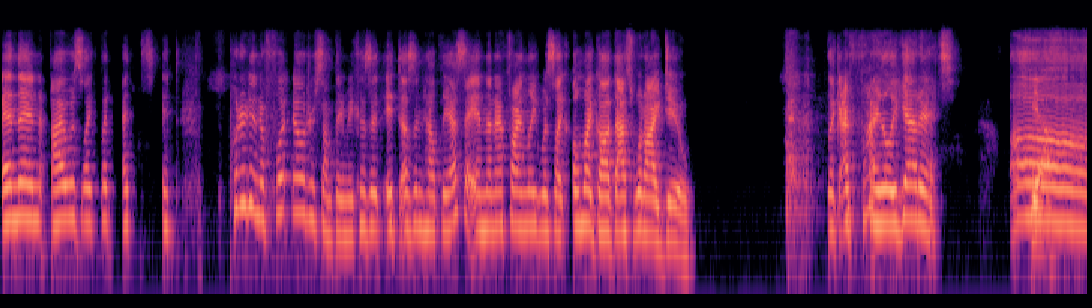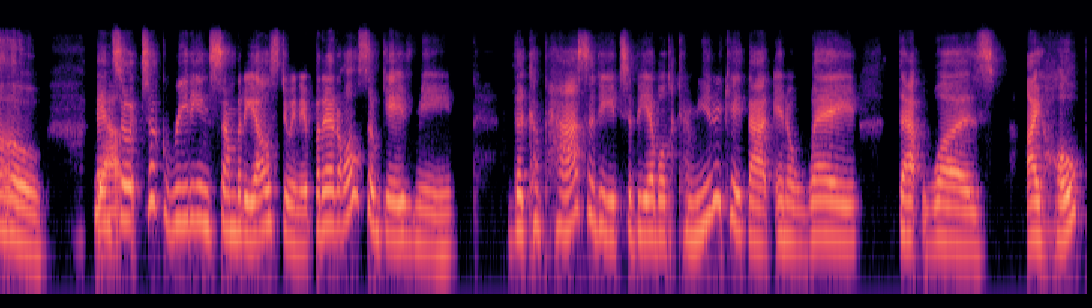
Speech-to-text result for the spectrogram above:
And then i was like but it's it put it in a footnote or something because it, it doesn't help the essay. And then i finally was like oh my god that's what i do. Like i finally get it. Oh. yeah and so it took reading somebody else doing it, but it also gave me the capacity to be able to communicate that in a way that was, I hope,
